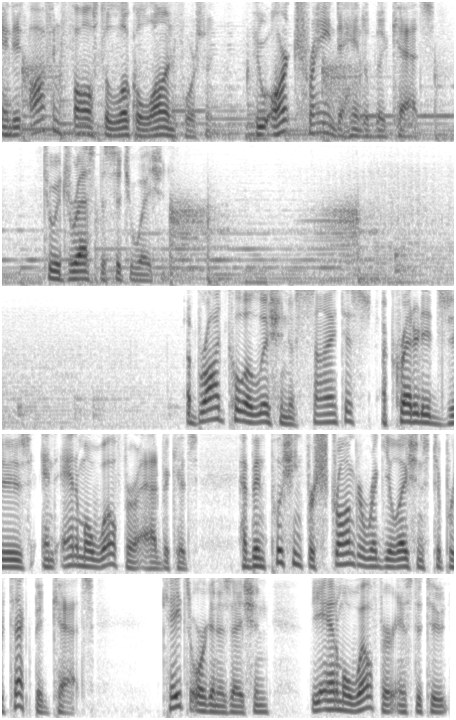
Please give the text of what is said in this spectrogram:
And it often falls to local law enforcement, who aren't trained to handle big cats, to address the situation. A broad coalition of scientists, accredited zoos, and animal welfare advocates have been pushing for stronger regulations to protect big cats. Kate's organization, the Animal Welfare Institute,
